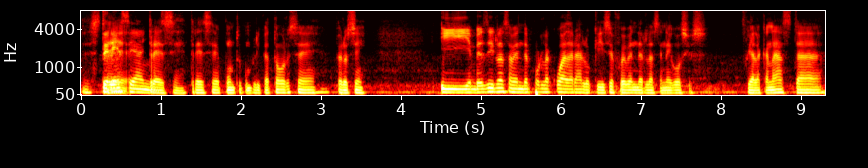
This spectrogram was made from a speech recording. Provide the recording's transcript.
13 este, años. 13, 13, punto cumplí 14, pero sí. Y en vez de irlas a vender por la cuadra, lo que hice fue venderlas en negocios. Fui a la canasta,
